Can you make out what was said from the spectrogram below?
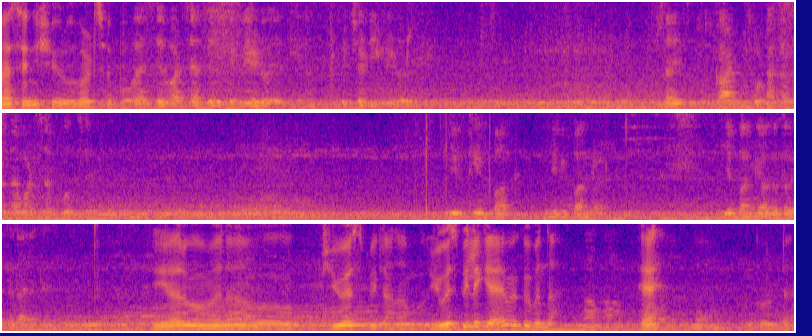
वैसे नहीं शेयर हो व्हाट्सएप वैसे व्हाट्सएप पे डिग्रेड हो जाती है ना पिक्चर डिग्रेड हो जाती है। साइज़ कार्ड छोटा कर देता है व्हाट्सएप खुद से ये थीम पार्क ये भी बन रहा है। ये बन गया होता तो इधर आ जाते यार वो मैं ना वो यूएसबी लाना यूएसबी लेके आया हुआ कोई बंदा? हाँ हाँ। है? हाँ। गुड है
